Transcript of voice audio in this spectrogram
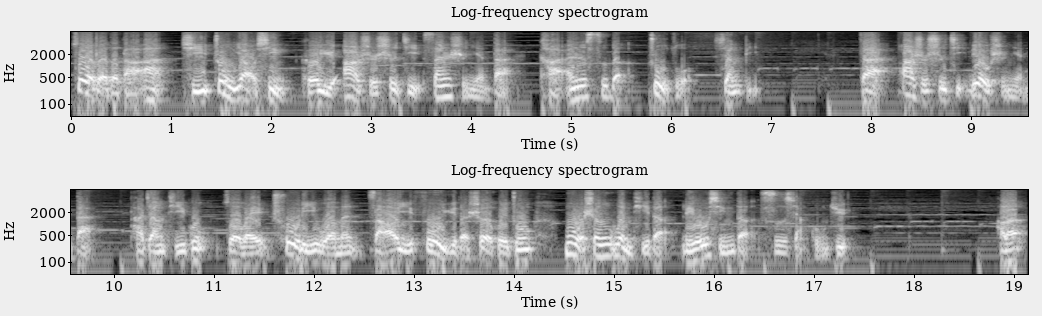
作者的答案，其重要性可与二十世纪三十年代凯恩斯的著作相比。在二十世纪六十年代，他将提供作为处理我们早已富裕的社会中陌生问题的流行的思想工具。好了，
